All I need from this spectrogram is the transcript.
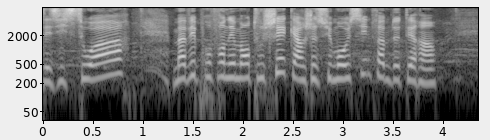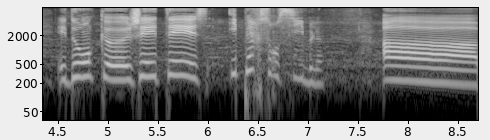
histoires, m'avait profondément touchée, car je suis moi aussi une femme de terrain. Et donc, euh, j'ai été hyper sensible à,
